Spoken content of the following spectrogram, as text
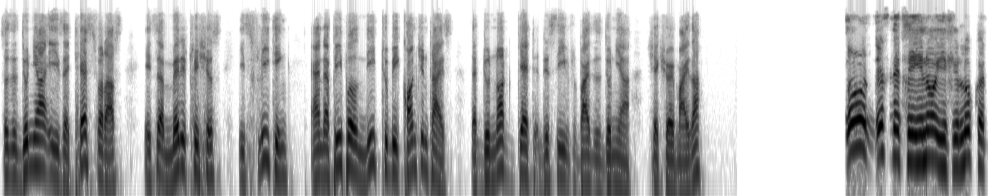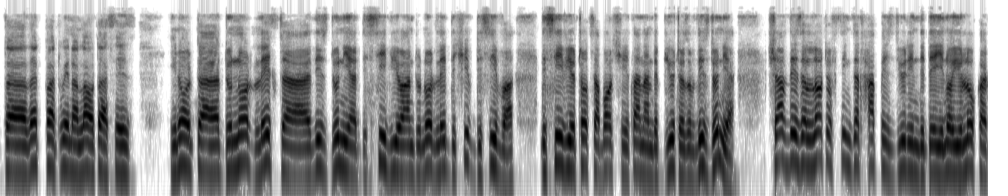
So the dunya is a test for us. It's a meretricious, it's fleeting, and uh, people need to be conscientized that do not get deceived by this dunya. Sheikh Shoaib Maida. No, definitely. You know, if you look at uh, that part when Allah says, you know, uh, do not let uh, this dunya deceive you and do not let the chief deceiver deceive you. Talks about shaitan and the beauties of this dunya. Shaf, there's a lot of things that happens during the day. You know, you look at,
